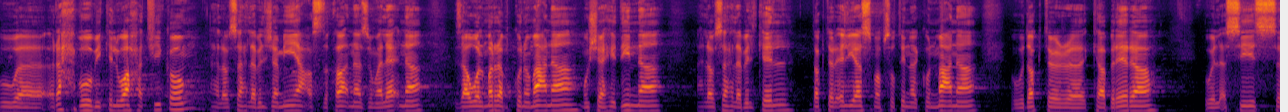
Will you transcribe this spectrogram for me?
ورحبوا بكل واحد فيكم. أهلا وسهلا بالجميع أصدقائنا زملائنا. إذا أول مرة بتكونوا معنا مشاهدينا أهلا وسهلا بالكل. دكتور إلياس مبسوطين نكون معنا. ودكتور كابريرا والقسيس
